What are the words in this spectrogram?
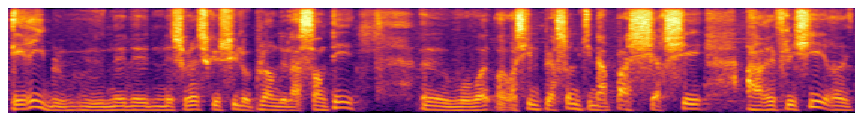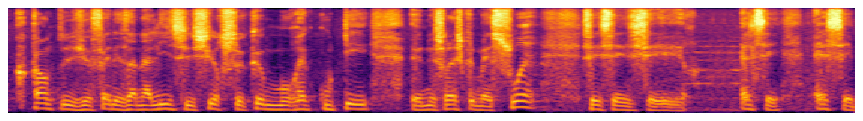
terribles, ne serait-ce que sur le plan de la santé. Euh, voici une personne qui n'a pas cherché à réfléchir. Quand je fais des analyses sur ce que m'aurait coûté, euh, ne serait-ce que mes soins, elle s'est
